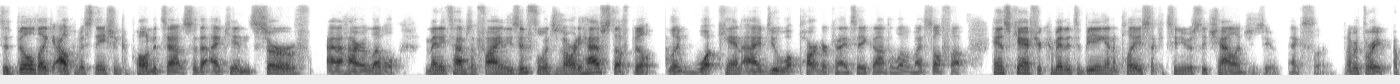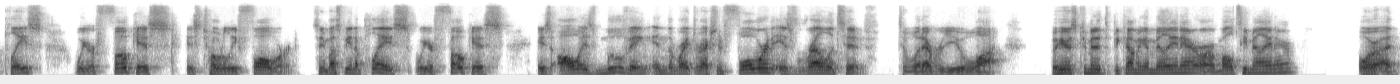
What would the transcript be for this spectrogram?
to build like Alchemist Nation components out so that I can serve at a higher level. Many times I'm finding these influencers already have stuff built. Like, what can I do? What partner can I take on to level myself up? Hence, can if you're committed to being in a place that continuously challenges you. Excellent. Number three, a place where your focus is totally forward. So you must be in a place where your focus is always moving in the right direction. Forward is relative to whatever you want. Who here is committed to becoming a millionaire or a multimillionaire or a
